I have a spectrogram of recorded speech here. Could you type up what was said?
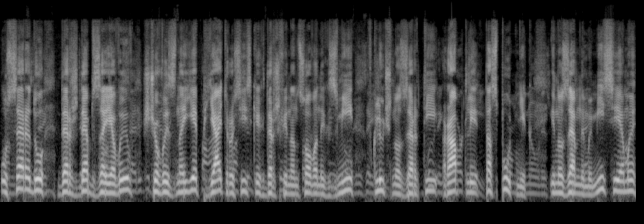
У середу Держдеп заявив, що визнає п'ять російських держфінансованих змі, включно з РТ, Раптлі та Спутнік, іноземними місіями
